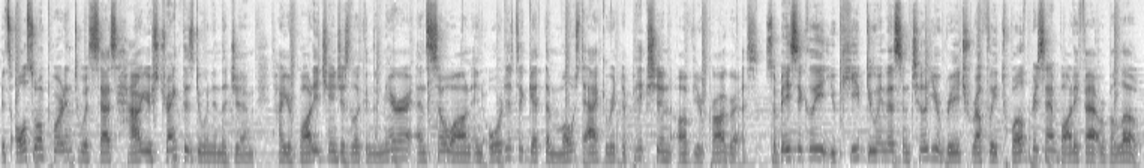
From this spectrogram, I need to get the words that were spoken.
It's also important to assess how your strength is doing in the gym, how your body changes look in the mirror, and so on in order to get the most accurate depiction of your progress. So basically, you keep doing this until you reach roughly 12% body fat or below,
